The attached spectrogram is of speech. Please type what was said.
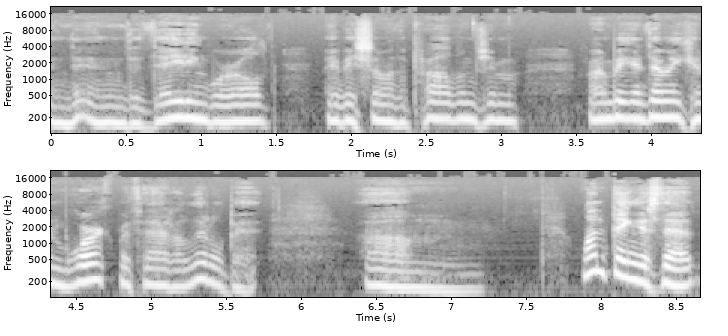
in, in the dating world, maybe some of the problems you, and we can, then we can work with that a little bit. Um, one thing is that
